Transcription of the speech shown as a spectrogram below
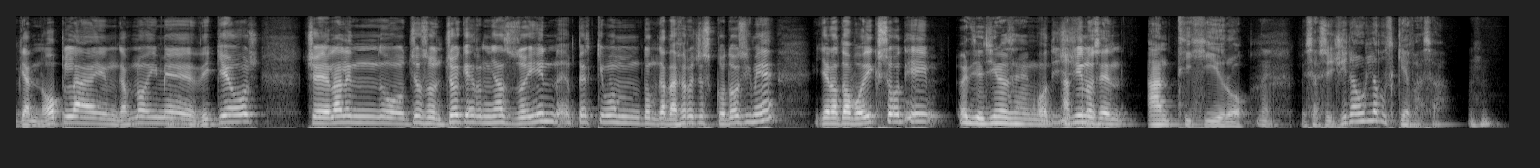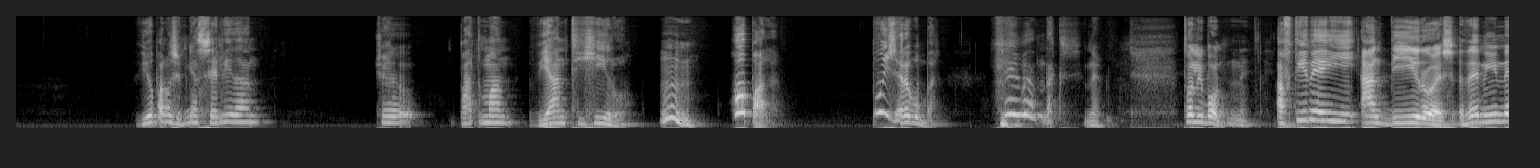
πιάνω όπλα, ε, καμνώ, είμαι δίκαιος και λένε ο Τζόσον Τζόκερ μια ζωή ε, πέρκει μου τον καταφέρω και σκοτώσει με για να το αποδείξω ότι Ότι εκείνος είναι ότι άνθρωπος. εκείνος είναι αντιχείρο. Ναι. Μέσα σε εκείνα όλα που θκεύασα. Δύο πάνω σε μια σελίδα και Batman the anti-hero. Μμμ. Όπαλα. Πού είσαι ρε κουμπάρ. Και είπα, εντάξει, ναι. Το λοιπόν, Ναι. αυτοί είναι οι αντιήρωες. Δεν είναι...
